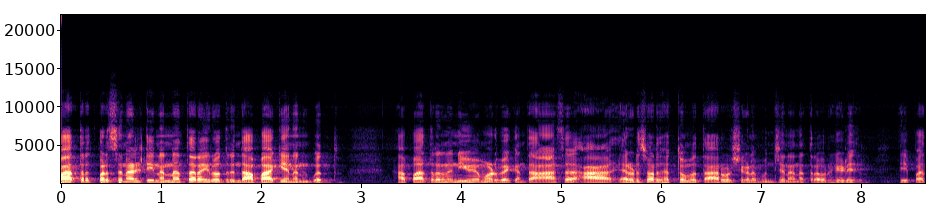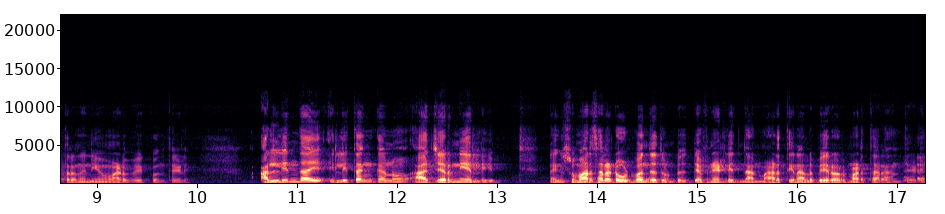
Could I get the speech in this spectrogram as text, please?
ಪಾತ್ರದ ಪರ್ಸನಾಲಿಟಿ ನನ್ನ ಥರ ಇರೋದ್ರಿಂದ ಆ ಭಾಗ್ಯ ನನಗೆ ಬಂತು. ಆ ಪಾತ್ರನ ನೀವೇ ಮಾಡಬೇಕಂತ ಆಸ, ಆ ಎರಡು ಸಾವಿರದ ಹತ್ತೊಂಬತ್ತು ಆರು ವರ್ಷಗಳ ಮುಂಚೆ ನನ್ನ ಹತ್ರ ಅವ್ರು ಹೇಳಿದರು, ಈ ಪಾತ್ರನ ನೀವು ಮಾಡಬೇಕು ಅಂತೇಳಿ ಅಲ್ಲಿಂದ ಇಲ್ಲಿ ತನಕನೂ ಆ ಜರ್ನಿಯಲ್ಲಿ ನನಗೆ ಸುಮಾರು ಸಲ ಡೌಟ್ ಬಂದದ್ದುಂಟು ಡೆಫಿನೆಟ್ಲಿ ಇದು ನಾನು ಮಾಡ್ತೀನ ಅಲ್ಲ ಬೇರೆಯವ್ರು ಮಾಡ್ತಾರಾ ಅಂತೇಳಿ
